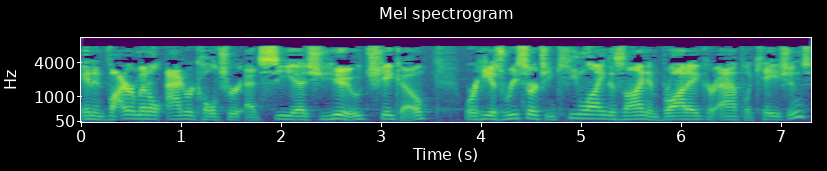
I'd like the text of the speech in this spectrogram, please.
in environmental agriculture at CSU, Chico, where he is researching keyline design and broadacre applications.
